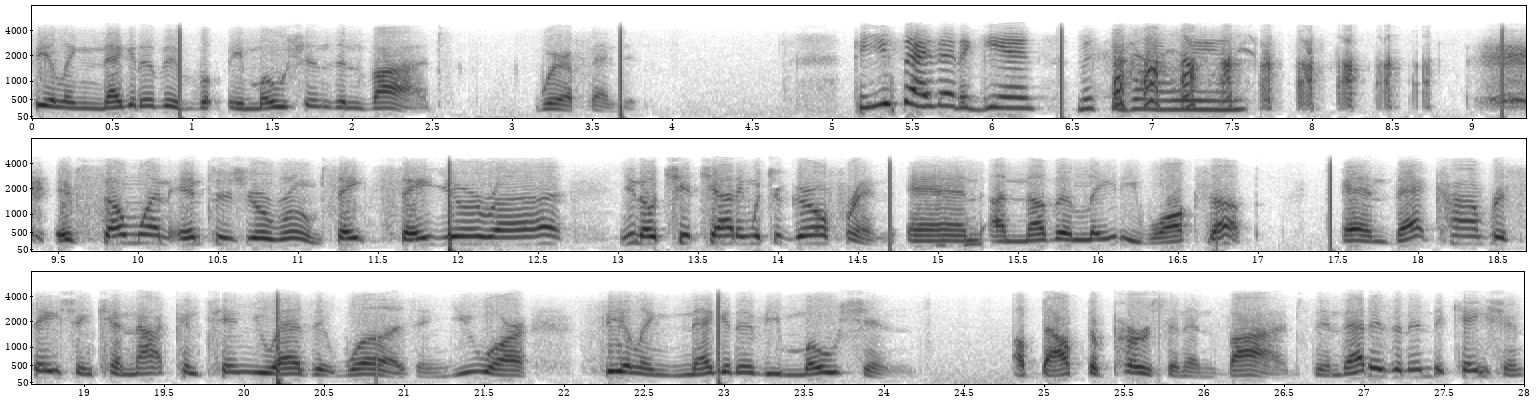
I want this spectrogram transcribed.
feeling negative ev- emotions and vibes, we're offended. Can you say that again, Mr. Williams? if someone enters your room, say say you're uh, you know chit chatting with your girlfriend, and another lady walks up, and that conversation cannot continue as it was, and you are feeling negative emotions about the person and vibes, then that is an indication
